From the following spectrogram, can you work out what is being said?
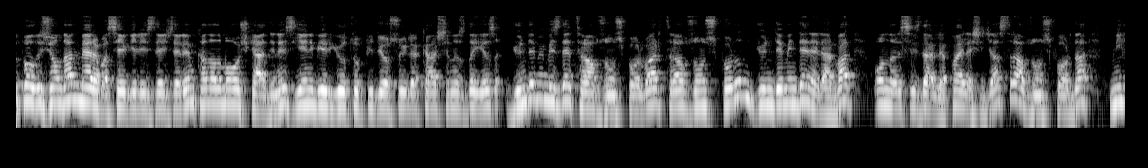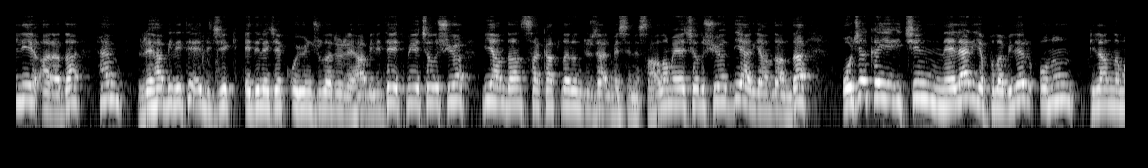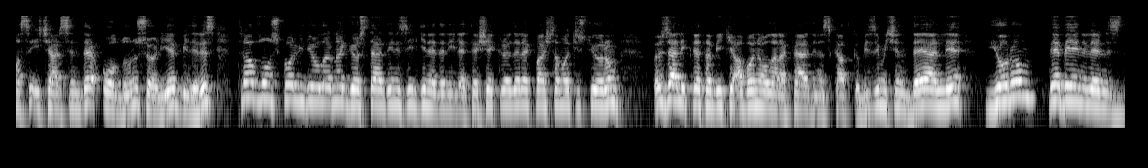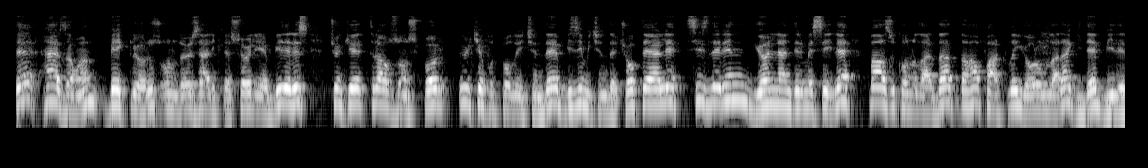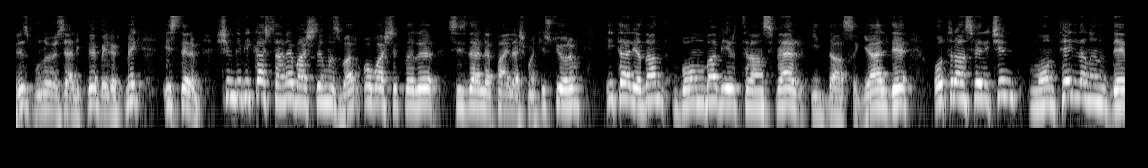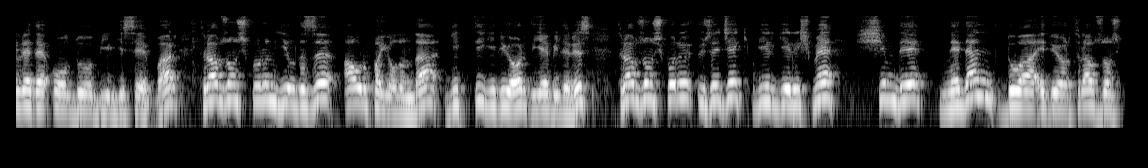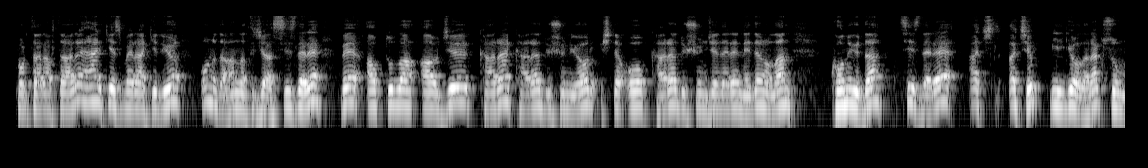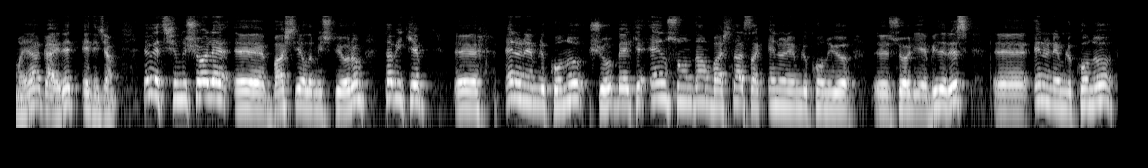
Futbol Vizyon'dan merhaba sevgili izleyicilerim. Kanalıma hoş geldiniz. Yeni bir YouTube videosuyla karşınızdayız. Gündemimizde Trabzonspor var. Trabzonspor'un gündeminde neler var? Onları sizlerle paylaşacağız. Trabzonspor'da milli arada hem rehabilite edecek edilecek oyuncuları rehabilite etmeye çalışıyor. Bir yandan sakatların düzelmesini sağlamaya çalışıyor. Diğer yandan da Ocak ayı için neler yapılabilir onun planlaması içerisinde olduğunu söyleyebiliriz. Trabzonspor videolarına gösterdiğiniz ilgi nedeniyle teşekkür ederek başlamak istiyorum. Özellikle tabii ki abone olarak verdiğiniz katkı bizim için değerli. Yorum ve beğenilerinizi de her zaman bekliyoruz. Onu da özellikle söyleyebiliriz. Çünkü Trabzonspor ülke futbolu için de bizim için de çok değerli. Sizlerin yönlendirmesiyle bazı konularda daha farklı yorumlara gidebiliriz. Bunu özellikle belirtmek isterim. Şimdi birkaç tane başlığımız var. O başlıkları sizlerle paylaşmak istiyorum. İtalya'dan bomba bir transfer iddiası geldi. O transfer için Montella'nın devrede olduğu bilgisi var. Trabzonspor'un yıldızı Avrupa yolunda gitti gidiyor diyebiliriz. Trabzonspor'u üzecek bir gelişme Şimdi neden dua ediyor Trabzonspor taraftarı? Herkes merak ediyor. Onu da anlatacağız sizlere ve Abdullah Avcı kara kara düşünüyor. İşte o kara düşüncelere neden olan konuyu da sizlere aç, açıp bilgi olarak sunmaya gayret edeceğim. Evet şimdi şöyle e, başlayalım istiyorum. Tabii ki e, en önemli konu şu. Belki en sondan başlarsak en önemli konuyu e, söyleyebiliriz. E, en önemli konu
